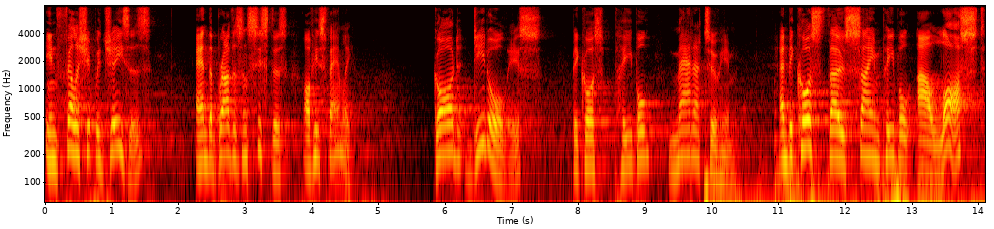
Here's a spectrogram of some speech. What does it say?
in fellowship with Jesus and the brothers and sisters of his family. God did all this because people matter to him. And because those same people are lost,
